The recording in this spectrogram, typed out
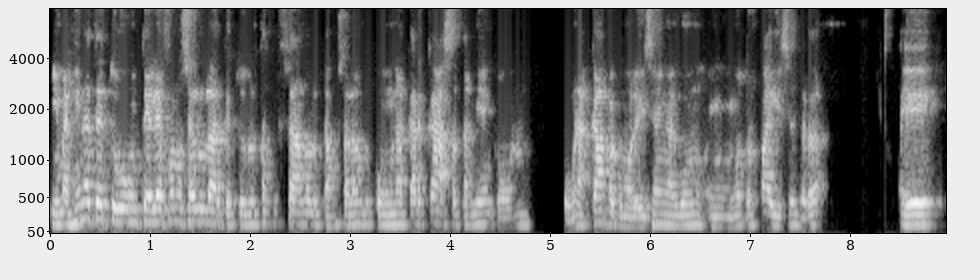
imagínate tú un teléfono celular que tú lo estás usando, lo estás usando con una carcasa también, con, una capa, como le dicen en, algún, en otros países, ¿verdad? Eh,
